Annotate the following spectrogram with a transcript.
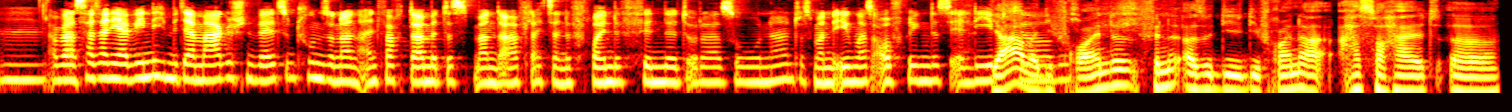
Mhm, aber das hat dann ja wenig mit der magischen Welt zu tun, sondern einfach damit, dass man da vielleicht seine Freunde findet oder so, ne? Dass man irgendwas Aufregendes erlebt. Ja, aber die ich. Freunde, finde, also die, die Freunde hast du halt, äh,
